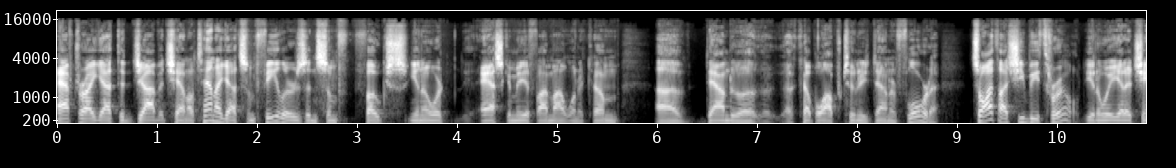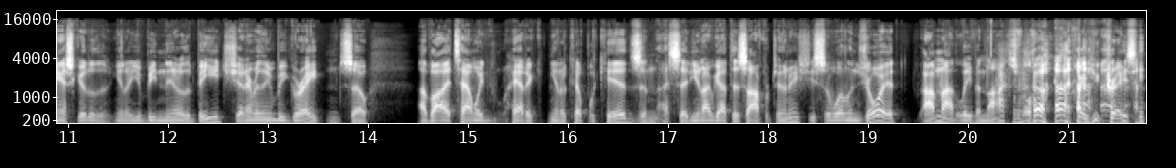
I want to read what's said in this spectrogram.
after I got the job at Channel 10, I got some feelers and some folks, you know, were asking me if I might want to come uh, down to a, a couple opportunities down in Florida. So I thought she'd be thrilled. You know, we got a chance to go to the, you know, you'd be near the beach and everything would be great. And so uh, by the time we had a, you know, a couple of kids, and I said, you know, I've got this opportunity. She said, well, enjoy it. I'm not leaving Knoxville. Are you crazy?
